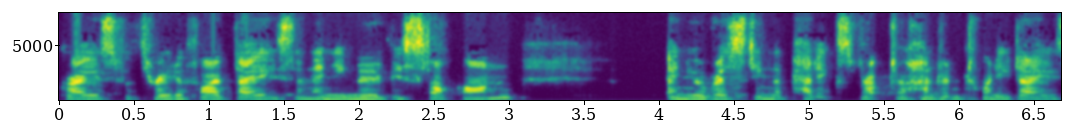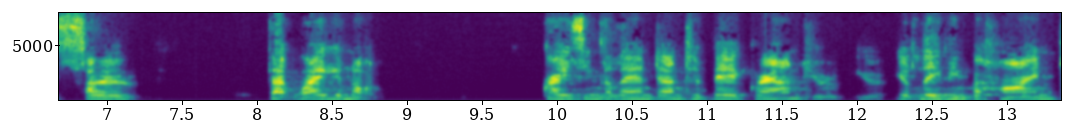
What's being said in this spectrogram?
graze for three to five days and then you move your stock on and you're resting the paddocks for up to 120 days. So that way you're not grazing the land down to bare ground, you're, you're, you're leaving behind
